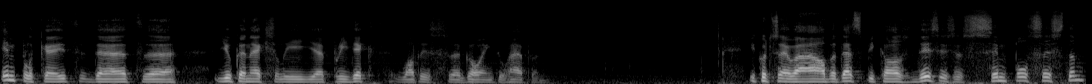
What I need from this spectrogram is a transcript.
implicate that uh, you can actually uh, predict what is uh, going to happen. You could say, well, but that's because this is a simple system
